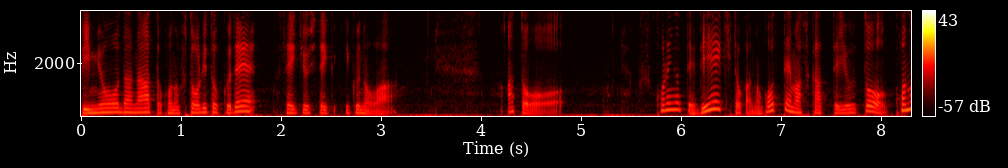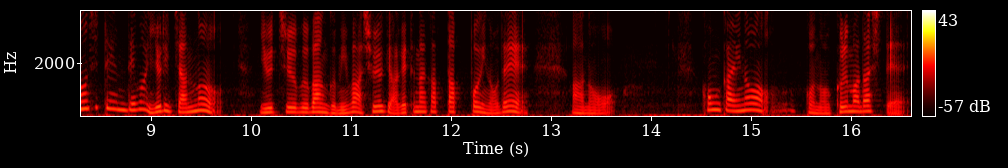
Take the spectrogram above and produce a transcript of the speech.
微妙だなと、この不当利得で請求していくのは。あと、これによって利益とか残ってますかっていうと、この時点ではゆりちゃんの YouTube 番組は収益を上げてなかったっぽいので、あの、今回のこの車出して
